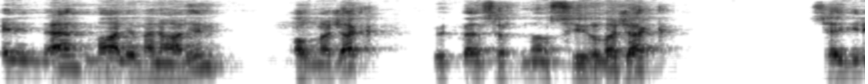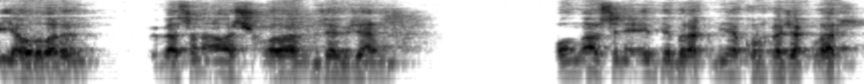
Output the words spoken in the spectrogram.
elinden mali menalin alınacak, rütben sırtından sıyrılacak, sevgili yavruların ve sana aşık olan zevcen, onlar seni evde bırakmaya korkacaklar.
